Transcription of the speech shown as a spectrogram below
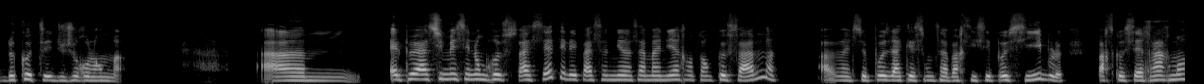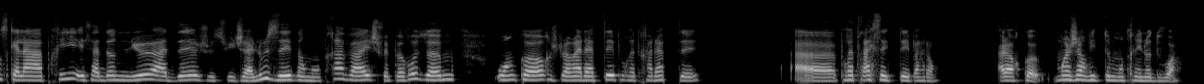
de côté du jour au lendemain. elle peut assumer ses nombreuses facettes et les façonner à sa manière en tant que femme. elle se pose la question de savoir si c'est possible parce que c'est rarement ce qu'elle a appris et ça donne lieu à des je suis jalousée dans mon travail, je fais peur aux hommes ou encore je dois m'adapter pour être adaptée, pour être acceptée, pardon. Alors que moi j'ai envie de te montrer une autre voie.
